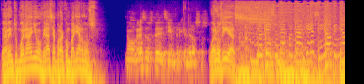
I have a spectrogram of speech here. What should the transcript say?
nuevamente un buen año. Gracias por acompañarnos. No, gracias a ustedes siempre, generosos. Buenos días. Noticias, reportajes y opinión.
